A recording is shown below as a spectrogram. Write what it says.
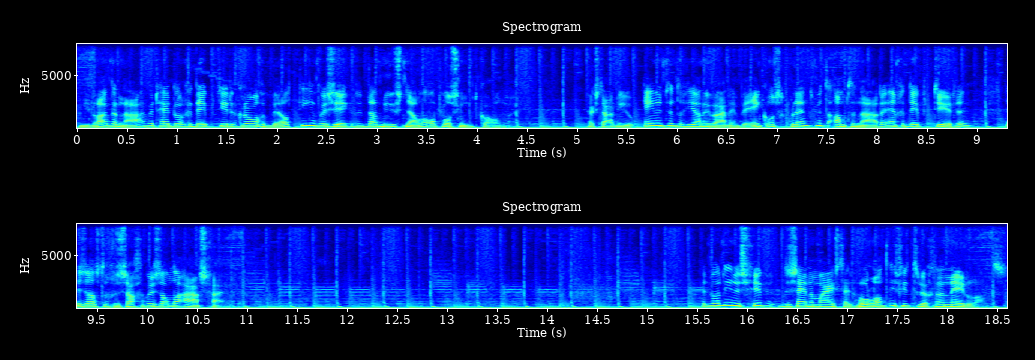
Niet lang daarna werd hij door gedeputeerde Kroon gebeld die hem verzekerde dat nu snel een oplossing moet komen. Er staat nu op 21 januari een bijeenkomst gepland met de ambtenaren en gedeputeerden en zelfs de gezaghebbers zal aanschuiven. Het marineschip de Zijne Majesteit Holland is weer terug naar Nederland.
